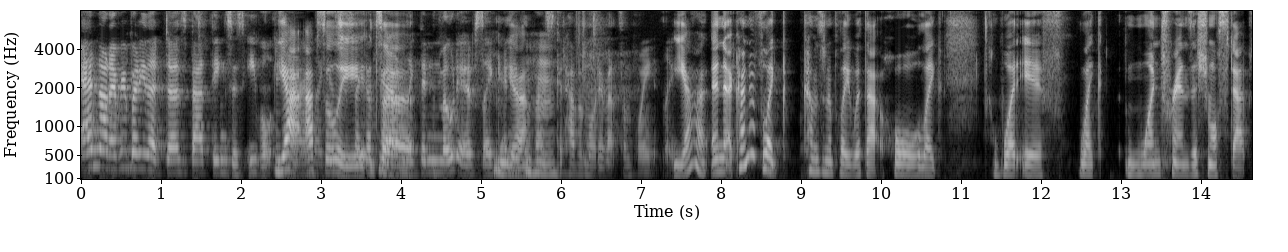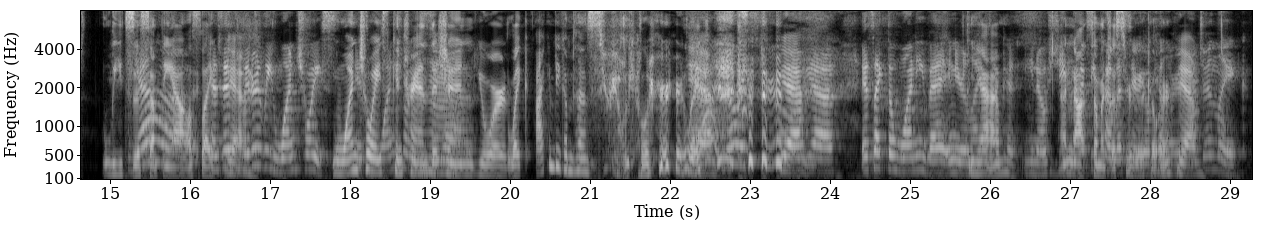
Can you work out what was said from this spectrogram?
and not everybody that does bad things is evil. Yeah, either. Like, absolutely. It's, It's just like, a, a- uh, like the motives. Like any Yeah. of us mm-hmm. could have a motive at some point. Like Yeah, and it kind of like comes into play with that whole like, what if like one transitional step leads to something else? Like it's Yeah. literally one choice. one It's choice one can choice. transition Yeah. your like I can become a serial killer. like, Yeah, Yeah. no, it's true. Yeah. yeah, It's like the one event in your life Yeah. that could, you know, she I'm could not so much become a serial killer. Yeah. Imagine like,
